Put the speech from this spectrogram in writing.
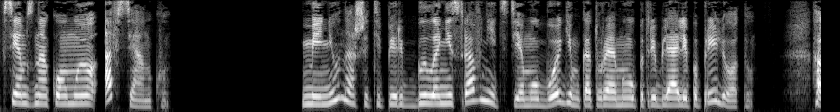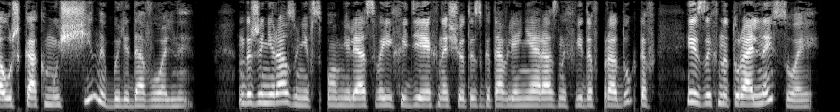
всем знакомую овсянку. Меню наше теперь было не сравнить с тем убогим, которое мы употребляли по прилету. А уж как мужчины были довольны. Даже ни разу не вспомнили о своих идеях насчет изготовления разных видов продуктов из их натуральной сои.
